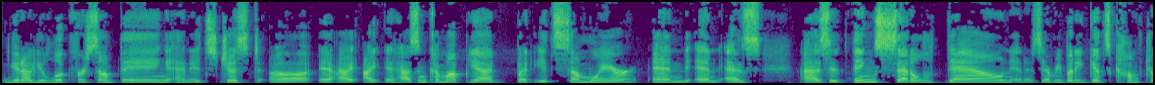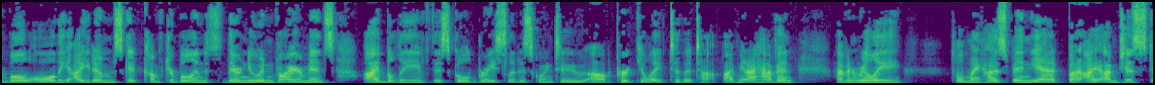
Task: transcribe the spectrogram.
You know, you look for something and it's just, uh, I, I, it hasn't come up yet, but it's somewhere. And, and as, as it, things settle down and as everybody gets comfortable, all the items get comfortable in their new environments, I believe this gold bracelet is going to uh, percolate to the top. I mean, I haven't, haven't really told my husband yet, but I, I'm just,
